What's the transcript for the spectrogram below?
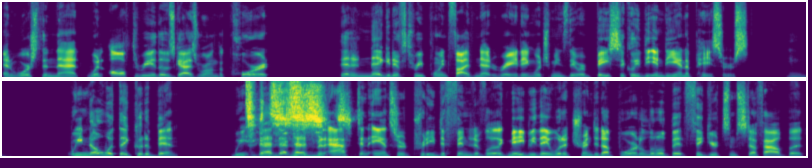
And worse than that, when all three of those guys were on the court, they had a negative 3.5 net rating, which means they were basically the Indiana Pacers. Hmm. We know what they could have been. We that, that has been asked and answered pretty definitively. Like maybe they would have trended upward a little bit, figured some stuff out, but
